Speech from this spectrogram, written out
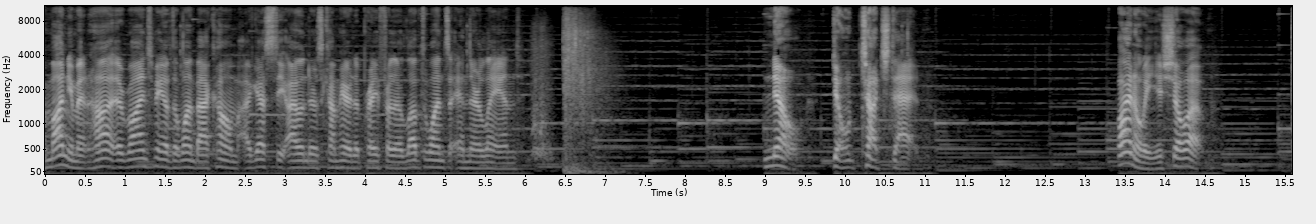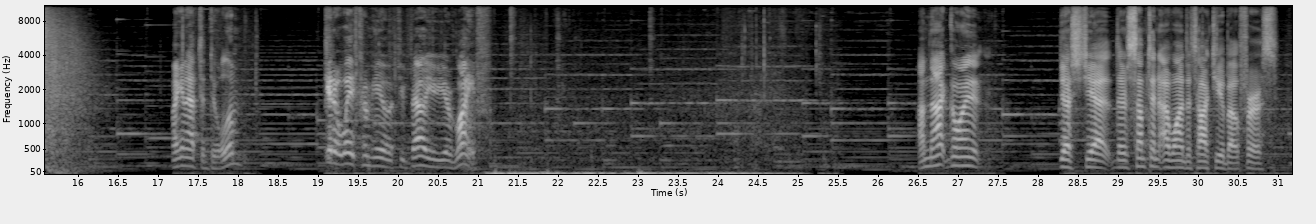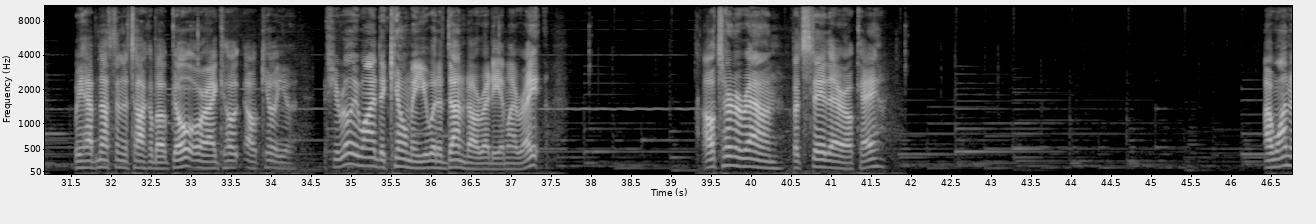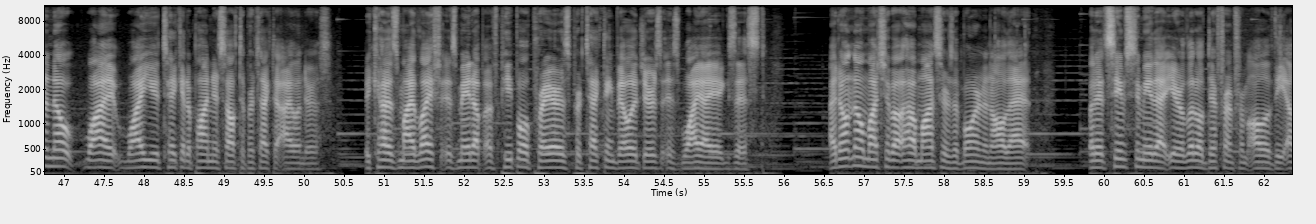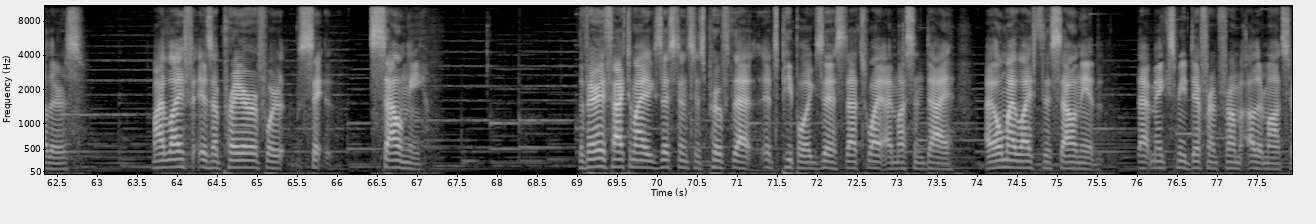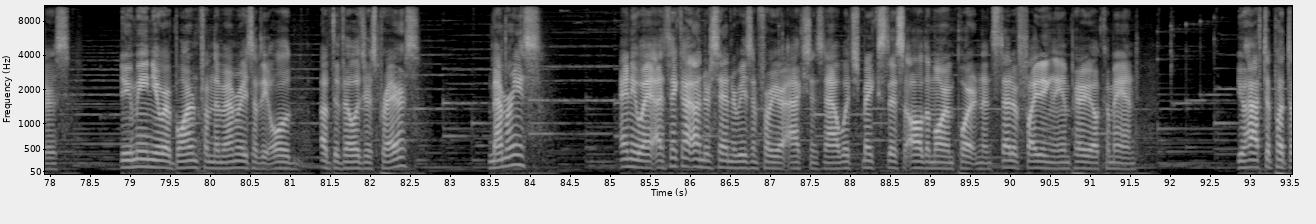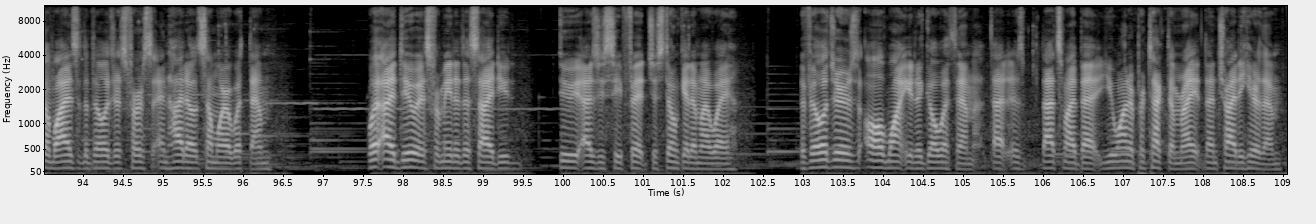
Monument, huh? It reminds me of the one back home. I guess the islanders come here to pray for their loved ones and their land. No, don't touch that. Finally, you show up. Am I gonna have to duel him? Get away from here if you value your life. I'm not going just yet. There's something I wanted to talk to you about first. We have nothing to talk about. Go or I I'll kill you. If you really wanted to kill me, you would have done it already, am I right? I'll turn around, but stay there, okay? I want to know why why you take it upon yourself to protect the islanders. Because my life is made up of people, prayers, protecting villagers is why I exist. I don't know much about how monsters are born and all that, but it seems to me that you're a little different from all of the others. My life is a prayer for Sa Salni. The very fact of my existence is proof that its people exist. That's why I mustn't die. I owe my life to Salni. That makes me different from other monsters. Do you mean you were born from the memories of the old of the villagers' prayers? Memories? Anyway, I think I understand the reason for your actions now, which makes this all the more important. Instead of fighting the Imperial Command, you have to put the lives of the villagers first and hide out somewhere with them. What I do is for me to decide. You do as you see fit, just don't get in my way. The villagers all want you to go with them. That is that's my bet. You want to protect them, right? Then try to hear them.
